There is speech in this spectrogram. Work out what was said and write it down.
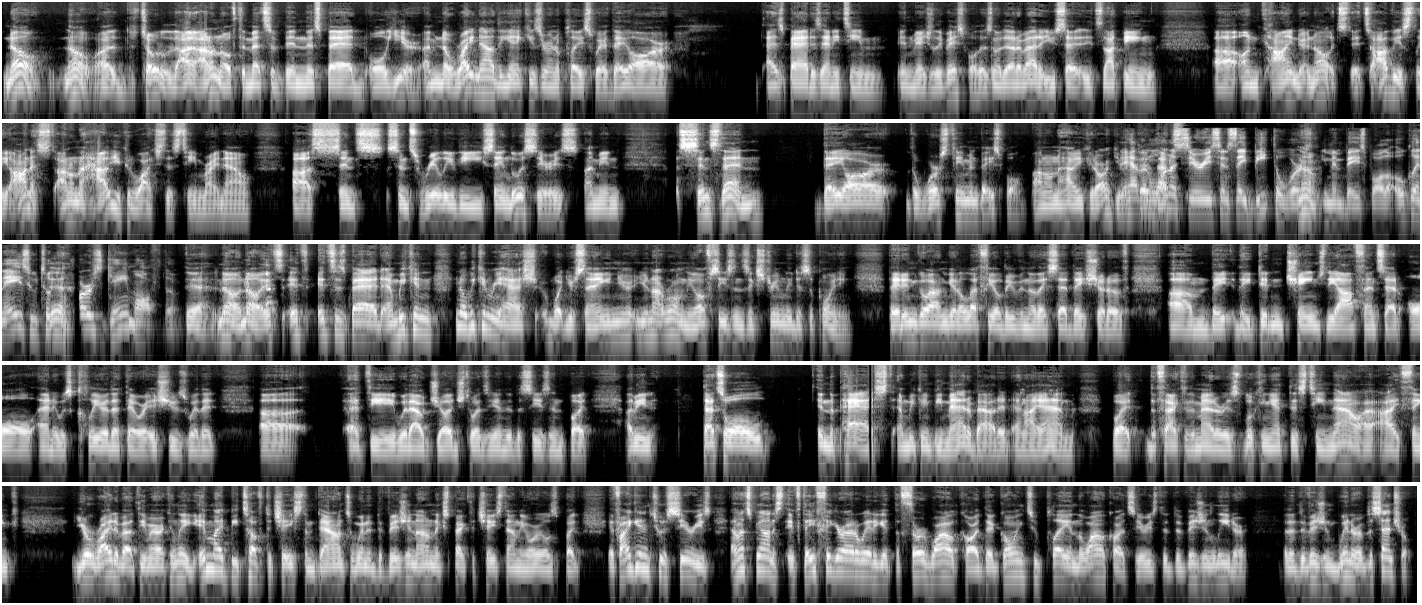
No, no, uh, totally. I, I, don't know if the Mets have been this bad all year. I mean, no, right now the Yankees are in a place where they are as bad as any team in Major League Baseball. There's no doubt about it. You said it's not being uh, unkind or no, it's it's obviously honest. I don't know how you could watch this team right now uh, since since really the St. Louis series. I mean, since then they are the worst team in baseball. I don't know how you could argue. They haven't won a series since they beat the worst no. team in baseball, the Oakland A's, who took yeah. the first game off them. Yeah, no, no, it's it's it's as bad. And we can, you know, we can rehash what you're saying, and you're you're not wrong. The offseason is extremely disappointing. They didn't go out and get a left field, even though they said they should have. Um, they they didn't change the offense at all, and it was clear that there were issues with it. Uh, at the without Judge towards the end of the season, but I mean, that's all in the past and we can be mad about it and i am but the fact of the matter is looking at this team now I, I, think you're right about the american league. It might be tough to chase them down to win a division. I don't expect to chase down the orioles but if i get into a series and let's be honest if they figure out a way to get the third wild card they're going to play in the wild card series the division leader the division winner of the central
